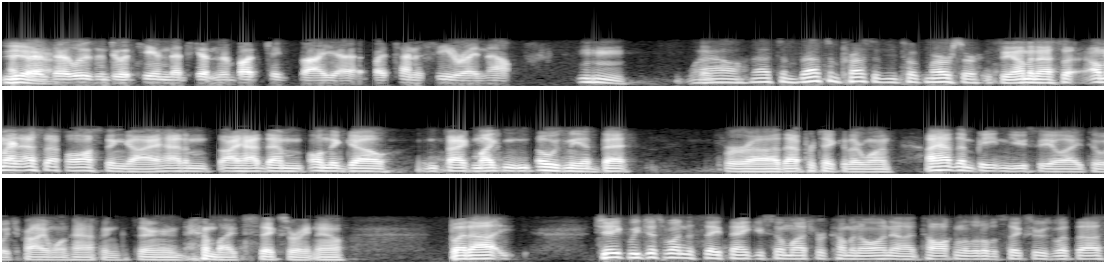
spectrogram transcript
Yeah. They're, they're losing to a team that's getting their butt kicked by uh, by Tennessee right now. hmm Wow, that's im- that's impressive. You took Mercer. See, I'm an S I'm an SF Austin guy. I had them I had them on the go. In fact, Mike owes me a bet for uh, that particular one. I have them beating UCLA too, which probably won't happen considering they're down by six right now. But uh, Jake, we just wanted to say thank you so much for coming on, uh, talking a little bit Sixers with us.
